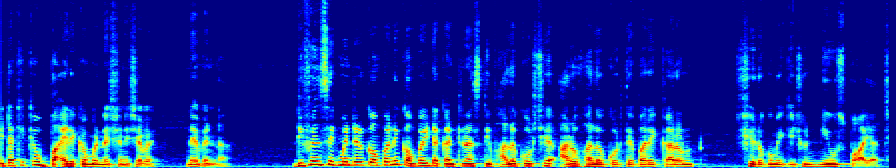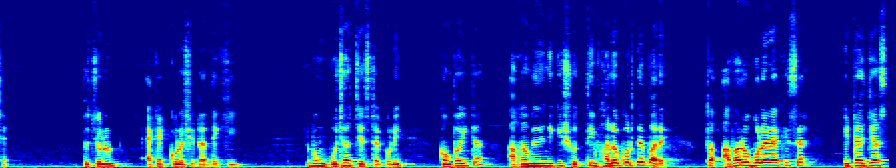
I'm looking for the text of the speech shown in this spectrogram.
এটাকে কেউ বাই রেকমেন্ডেশন হিসেবে নেবেন না। ডিফেন্স সেগমেন্টের কোম্পানি কোম্পানিটা কন্টিনিউয়াসলি ভালো করছে, আরও ভালো করতে পারে, কারণ সেরকমই কিছু নিউজ পাওয়া যাচ্ছে। তো চলুন, এক এক করে সেটা দেখি। এবং বোঝার চেষ্টা করি, কোম্পানিটা আগামী দিনে কি সত্যিই ভালো করতে পারে? তো আবারও বলে রাখি, স্যার, এটা জাস্ট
